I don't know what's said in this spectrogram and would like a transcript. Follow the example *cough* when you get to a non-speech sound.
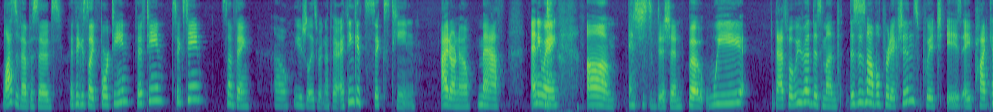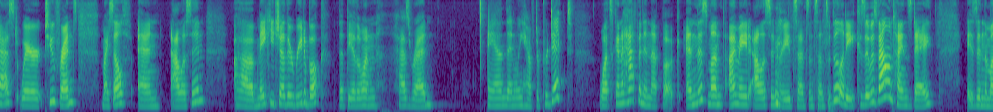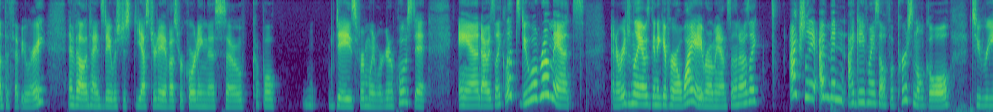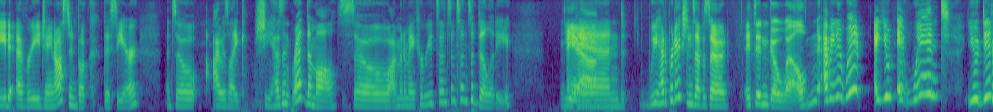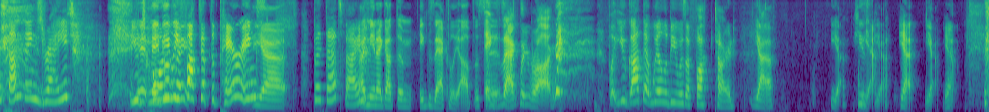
lots of episodes. I think it's like 14, 15, 16, something. Oh, usually it's written up there. I think it's 16. I don't know, math. Anyway, um, it's just addition. But we that's what we read this month. This is Novel Predictions, which is a podcast where two friends, myself and Allison, uh, make each other read a book that the other one has read, and then we have to predict what's going to happen in that book. And this month, I made Allison *laughs* read Sense and Sensibility because it was Valentine's Day, is in the month of February, and Valentine's Day was just yesterday of us recording this, so a couple days from when we're going to post it. And I was like, let's do a romance. And originally I was going to give her a YA romance. And then I was like, actually, I've been, I gave myself a personal goal to read every Jane Austen book this year. And so I was like, she hasn't read them all. So I'm going to make her read Sense and Sensibility. Yeah. And we had a predictions episode. It didn't go well. I mean, it went, you, it went. You did some things right. *laughs* You It- totally my- fucked up the pairings. Yeah. But that's fine. I mean, I got them exactly opposite. exactly wrong. *laughs* but you got that Willoughby was a fucktard. Yeah. Yeah. He's, Yeah. yeah. Yeah, Yeah. yeah.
